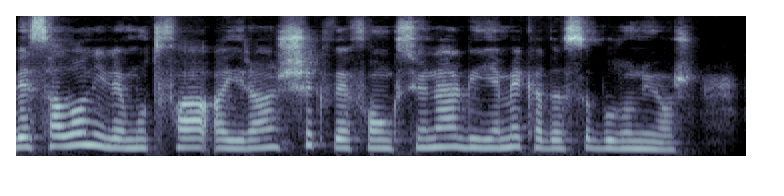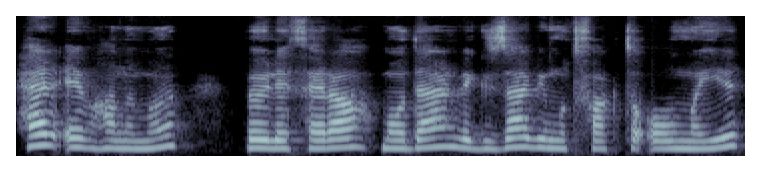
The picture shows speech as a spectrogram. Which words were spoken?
ve salon ile mutfağı ayıran şık ve fonksiyonel bir yemek adası bulunuyor. Her ev hanımı böyle ferah, modern ve güzel bir mutfakta olmayı,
